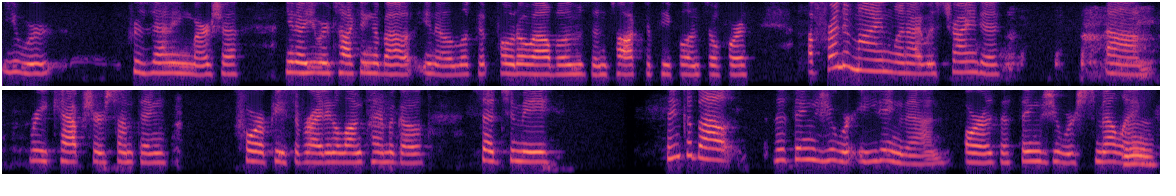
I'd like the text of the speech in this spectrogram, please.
you were presenting, Marcia, you know, you were talking about you know look at photo albums and talk to people and so forth. A friend of mine, when I was trying to um, recapture something for a piece of writing a long time ago, said to me, "Think about the things you were eating then, or the things you were smelling."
